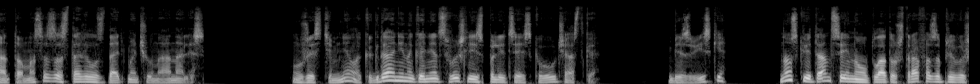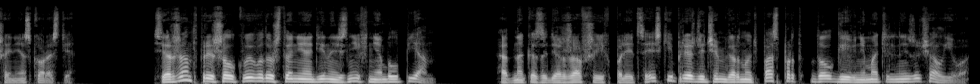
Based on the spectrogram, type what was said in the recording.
а Томаса заставил сдать мочу на анализ. Уже стемнело, когда они, наконец, вышли из полицейского участка. Без виски, но с квитанцией на уплату штрафа за превышение скорости. Сержант пришел к выводу, что ни один из них не был пьян. Однако задержавший их полицейский, прежде чем вернуть паспорт, долго и внимательно изучал его.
